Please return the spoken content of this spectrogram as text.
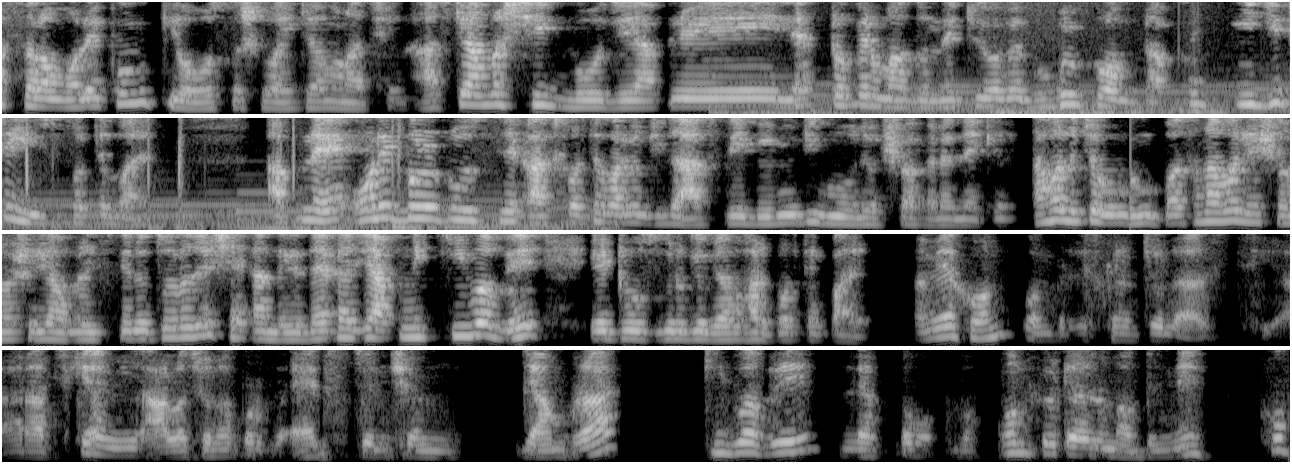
আসসালামু আলাইকুম, কি অবস্থা সবাই? কেমন আছেন? আজকে আমরা শিখব যে আপনি ল্যাপটপের মাধ্যমে কীভাবে গুগল ক্রোমটা খুব ইজিতে ইউজ করতে পারেন। আপনি অনেকগুলো টুলস দিয়ে কাজ করতে পারবেন যদি আজকে এই ভিডিওটি মনোযোগ সহকারে দেখেন। তাহলে চলুন কথা না সরাসরি আমরা স্ক্রিনে চলে যাই। সেখান থেকে দেখা যায় আপনি কীভাবে এই টুলস গুলোকে ব্যবহার করতে পারেন। আমি এখন কম্পিউটার স্ক্রিনে চলে আসছি। আর আজকে আমি আলোচনা করব এক্সটেনশন যে আমরা কীভাবে ল্যাপটপ অথবা কম্পিউটারের মাধ্যমে খুব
